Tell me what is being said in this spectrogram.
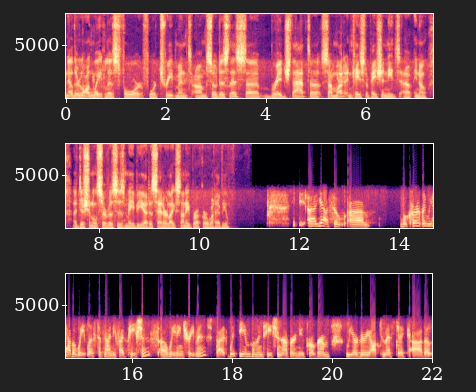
Now, there are long wait lists for, for treatment. Um, so, does this uh, bridge that uh, somewhat in case the patient needs, uh, you know, additional services, maybe at a center like Sunnybrook or what have you? Uh, yeah. So, um, well, currently we have a wait list of 95 patients awaiting uh, treatment, but with the implementation of our new program, we are very optimistic uh, about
